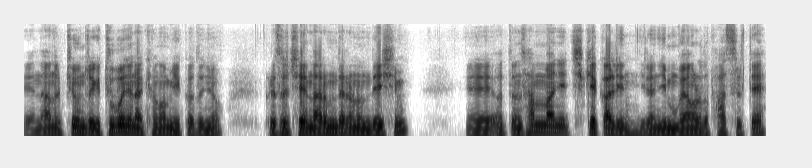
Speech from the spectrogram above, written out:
예, 난을 피운 적이 두 번이나 경험이 있거든요. 그래서 제 나름대로는 내심 에, 어떤 산만이 짙게 깔린 이런 잎 모양으로도 봤을 때,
